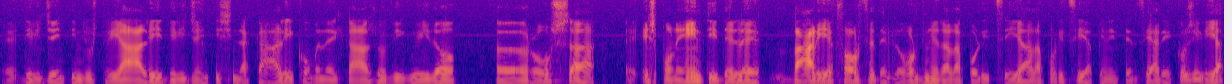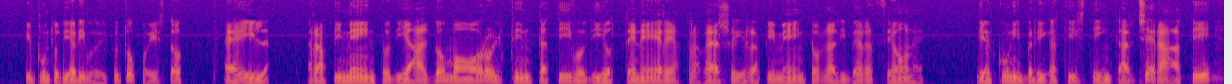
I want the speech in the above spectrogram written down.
eh, dirigenti industriali, dirigenti sindacali, come nel caso di Guido eh, Rossa, eh, esponenti delle varie forze dell'ordine, dalla polizia alla polizia penitenziaria e così via. Il punto di arrivo di tutto questo è il rapimento di Aldo Moro, il tentativo di ottenere attraverso il rapimento la liberazione di alcuni brigatisti incarcerati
